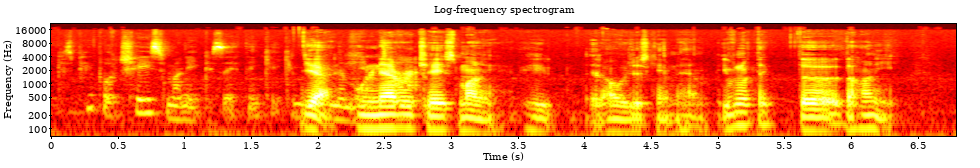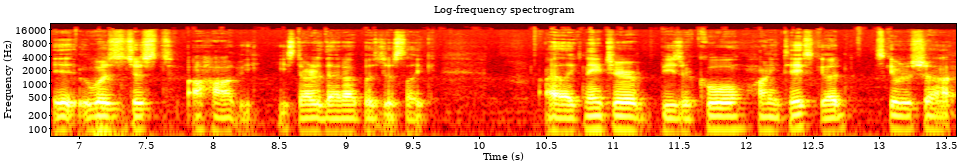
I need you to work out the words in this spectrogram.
Because people chase money because they think it can yeah he never time. chased money. He it always just came to him. Even with like the the honey it was just a hobby. He started that up as just like i like nature bees are cool honey tastes good let's give it a shot.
